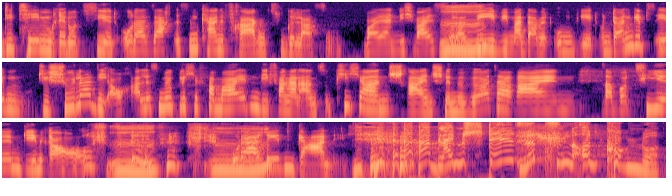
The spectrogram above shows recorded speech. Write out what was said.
Die Themen reduziert oder sagt, es sind keine Fragen zugelassen weil er nicht weiß mhm. oder sie, wie man damit umgeht. Und dann gibt es eben die Schüler, die auch alles Mögliche vermeiden. Die fangen dann an zu kichern, schreien schlimme Wörter rein, sabotieren, gehen raus mhm. oder mhm. reden gar nicht. Bleiben still sitzen und gucken nur.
